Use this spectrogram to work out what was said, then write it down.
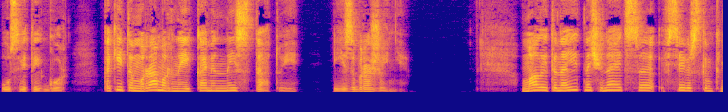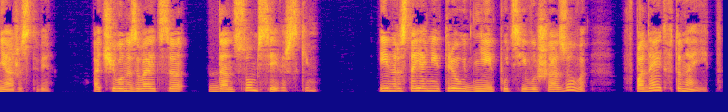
у Святых Гор какие-то мраморные каменные статуи и изображения. Малый Танаид начинается в Северском княжестве, отчего называется Донцом Северским, и на расстоянии трех дней пути выше Азова впадает в Танаид.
